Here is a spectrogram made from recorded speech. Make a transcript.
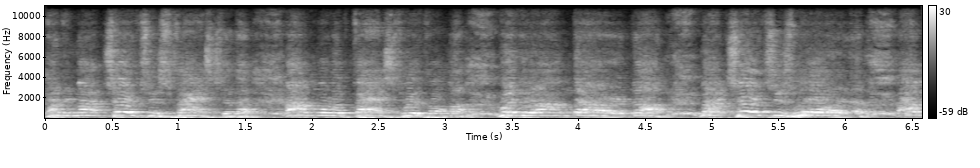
honey, my church is fasting. I'm going to fast with them whether I'm there or not. My church is warring. I'm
